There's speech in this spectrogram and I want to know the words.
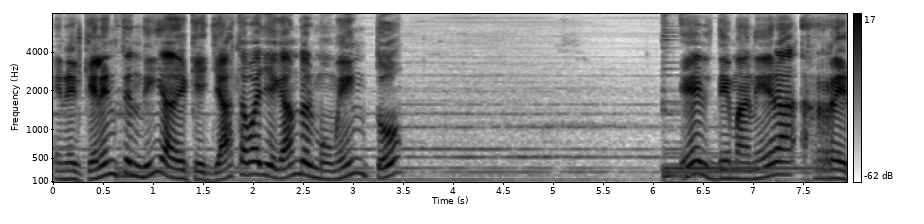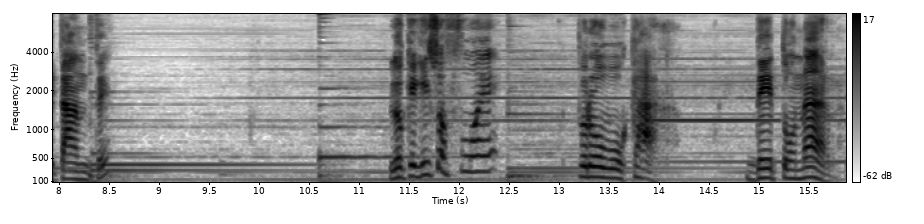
en el que él entendía de que ya estaba llegando el momento, él de manera retante, lo que quiso fue provocar, detonar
